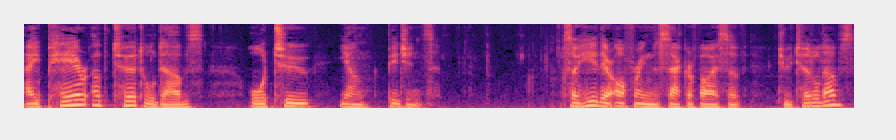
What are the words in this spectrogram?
a pair of turtle doves or two young pigeons. So here they're offering the sacrifice of two turtle doves.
